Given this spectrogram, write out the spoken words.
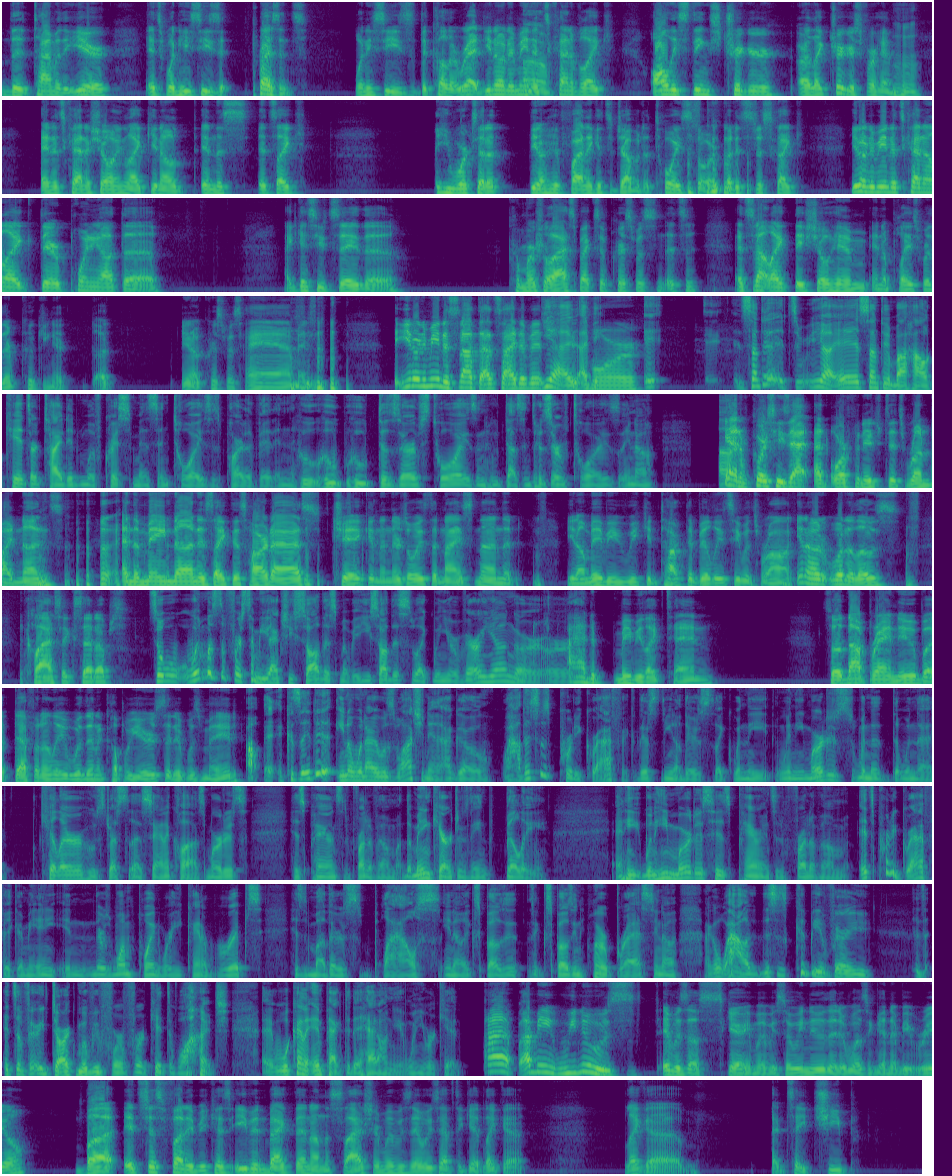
the time of the year it's when he sees presents when he sees the color red you know what i mean it's Oh. kind of like all these things trigger are like triggers for him Mhm. and it's kind of showing like you know in this it's like he works at a you know he finally gets a job at a toy store but it's just like you know what i mean it's kind of like they're pointing out the I guess you'd say the commercial aspects of Christmas. It's it's not like they show him in a place where they're cooking a, a you know Christmas ham and you know what I mean. It's not that side of it. Yeah, it's I more. It's something it's yeah it is something about how kids are tied in with christmas and toys is part of it and who who who deserves toys and who doesn't deserve toys you know yeah, uh, and of course he's at an orphanage that's run by nuns, and the main nun is like this hard ass chick, and then there's always the nice nun that, you know, maybe we can talk to Billy see what's wrong. You know, one of those classic setups. so when was the first time you actually saw this movie? You saw this like when you were very young or, or? I had to maybe like ten, so not brand new, but definitely within a couple years that it was made. Oh, eh, because they did you know when i was watching it i go wow this is pretty graphic. There's you know there's like when he when he murders when the, the when that killer who's dressed as santa claus murders his parents in front of him the main character's named billy and he when he murders his parents in front of him it's pretty graphic. I mean and, he, and there's one point where he kind of rips his mother's blouse you know exposing exposing her breasts you know. I go wow this is could be a very it's- a very dark movie for for a kid to watch. What kind of impact did it had on you when you were a kid? I, I mean, we knew it was it was a scary movie, so we knew that it wasn't going to be real. But it's just funny because even back then on the slasher movies, they always have to get like a, like a, I'd say cheap,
